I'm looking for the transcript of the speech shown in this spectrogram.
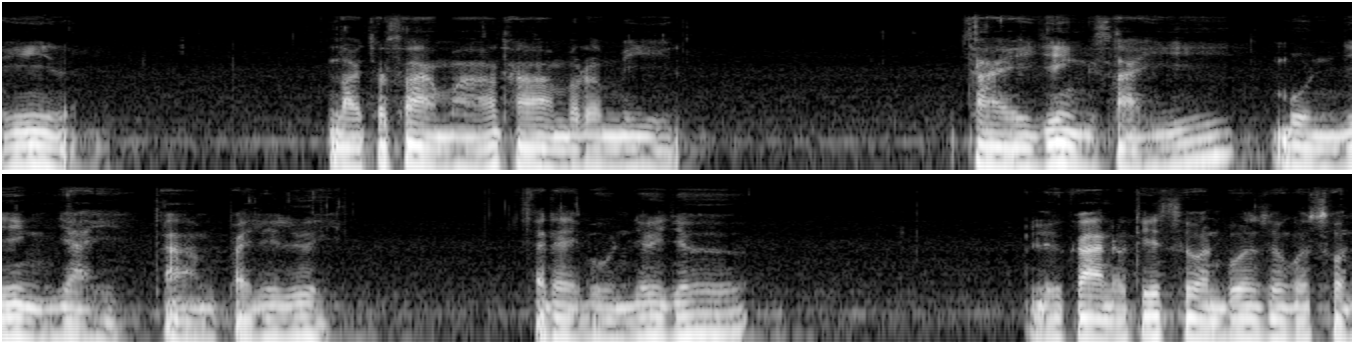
นี้ เราจะสร้างมหาทานบารมี ใจยิ่งใสบุญยิ่งใหญ่ตามไปเรื่อยๆ จะได้บุญเยอะๆ หรือการอุทิศส่วนบุญส่วนกุศล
